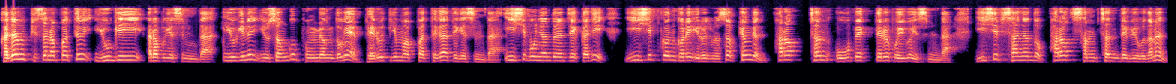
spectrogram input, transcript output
가장 비싼 아파트 6위 알아보겠습니다. 6위는 유성구 복명동의 베르디움 아파트가 되겠습니다. 25년도 현재까지 20건 거래 이루어지면서 평균 8억 1,500대를 보이고 있습니다. 24년도 8억 3천 대비보다는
